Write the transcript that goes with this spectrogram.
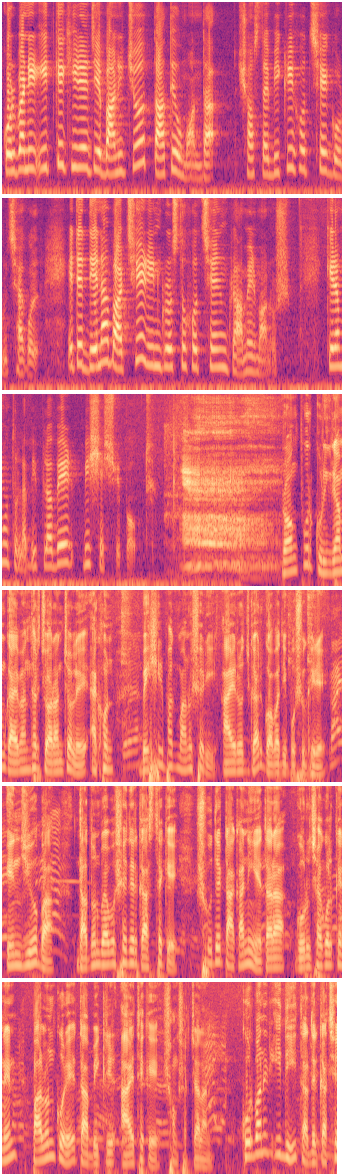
কোরবানির ঈদকে ঘিরে যে বাণিজ্য, তাতেও মন্দা। সস্তায় বিক্রি হচ্ছে গরু, ছাগল। এতে দেনা বাড়ছে, ঋণগ্রস্ত হচ্ছেন গ্রামের মানুষ। কেরামতুল্লাহ বিপ্লবের বিশেষ রিপোর্ট। রংপুর কুড়িগ্রাম গাইবান্ধার চরাঞ্চলে এখন বেশিরভাগ মানুষেরই আয় রোজগার গবাদি পশু ঘিরে। এনজিও বা দাদন ব্যবসায়ীদের কাছ থেকে সুদে টাকা নিয়ে তারা গরু ছাগল কেনেন পালন করে তা বিক্রির আয় থেকে সংসার চালান। কোরবানির ঈদই তাদের কাছে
